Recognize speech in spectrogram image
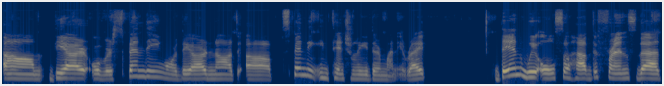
um, they are overspending or they are not uh, spending intentionally their money, right? Then we also have the friends that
